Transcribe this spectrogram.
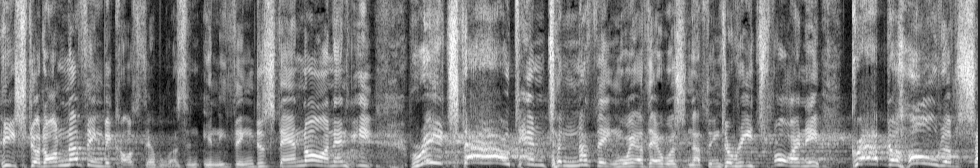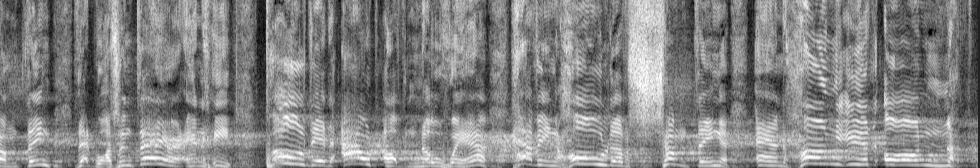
He stood on nothing because there wasn't anything to stand on, and He reached out into nothing where there was nothing to reach for, and He grabbed a hold of something that wasn't there, and He pulled it out of nowhere, having hold of something and hung it on nothing.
